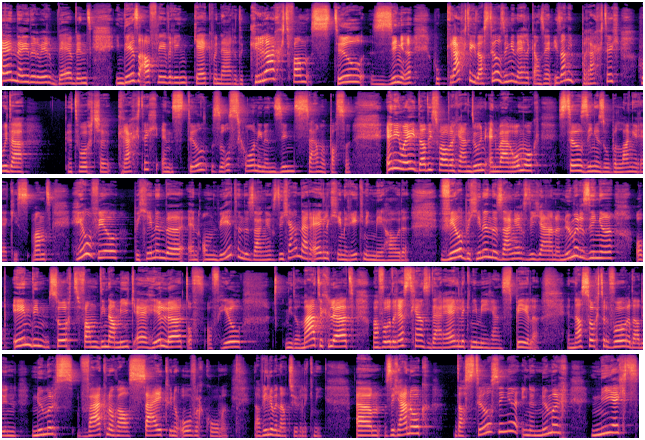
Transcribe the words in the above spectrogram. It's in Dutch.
dat je er weer bij bent. In deze aflevering kijken we naar de kracht van stil zingen. Hoe krachtig dat stil zingen eigenlijk kan zijn. Is dat niet prachtig? Hoe dat het woordje krachtig en stil zo schoon in een zin samenpassen. Anyway, dat is wat we gaan doen en waarom ook stil zingen zo belangrijk is. Want heel veel beginnende en onwetende zangers, die gaan daar eigenlijk geen rekening mee houden. Veel beginnende zangers die gaan een nummer zingen op één soort van dynamiek, heel luid of, of heel middelmatig luid, maar voor de rest gaan ze daar eigenlijk niet mee gaan spelen. En dat zorgt ervoor dat hun nummers vaak nogal saai kunnen overkomen. Dat willen we natuurlijk niet. Ehm, ze gaan ook dat stilzingen in een nummer niet echt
